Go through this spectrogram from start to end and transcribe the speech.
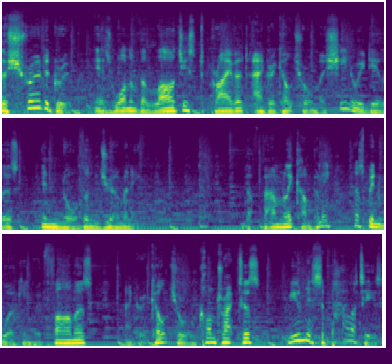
The Schroeder Group is one of the largest private agricultural machinery dealers in northern Germany. The family company has been working with farmers, agricultural contractors, municipalities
